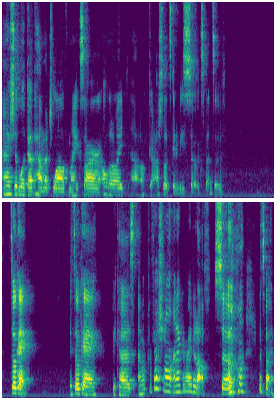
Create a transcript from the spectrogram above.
I should look up how much lav mics are, although I, oh gosh, that's going to be so expensive. It's okay. It's okay because I'm a professional and I can write it off. So it's fine.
